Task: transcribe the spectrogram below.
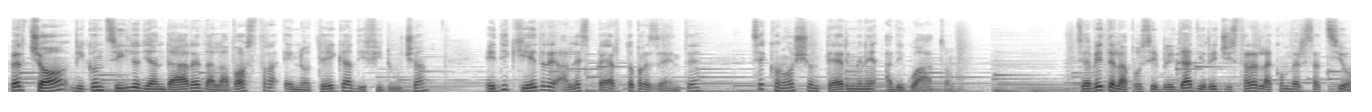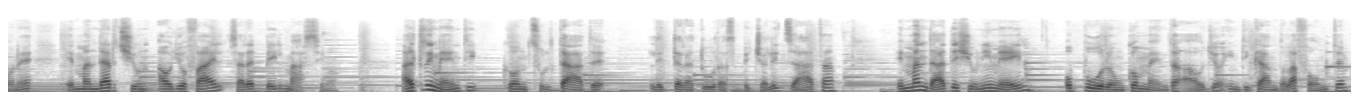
Perciò vi consiglio di andare dalla vostra enoteca di fiducia e di chiedere all'esperto presente se conosce un termine adeguato. Se avete la possibilità di registrare la conversazione e mandarci un audio file sarebbe il massimo. Altrimenti consultate letteratura specializzata e mandateci un'email oppure un commento audio indicando la fonte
